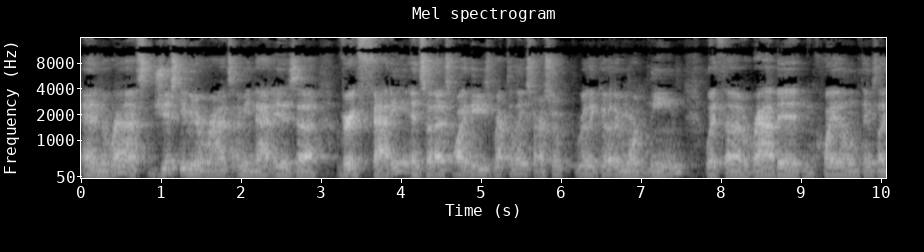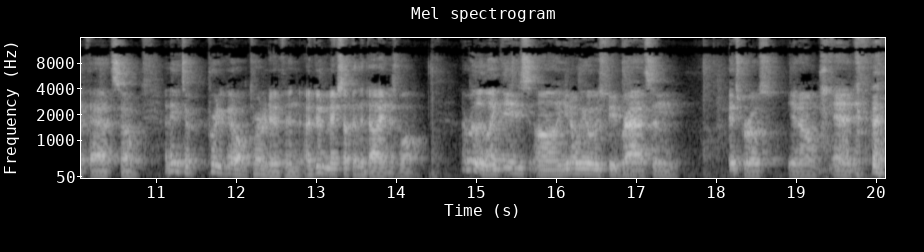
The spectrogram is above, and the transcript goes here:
And the rats, just giving her rats, I mean, that is uh, very fatty. And so that's why these reptilinks are also really good. They're more lean with uh, rabbit and quail and things like that. So I think it's a pretty good alternative and a good mix up in the diet as well. I really like these. Uh, you know, we always feed rats and it's gross, you know, and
